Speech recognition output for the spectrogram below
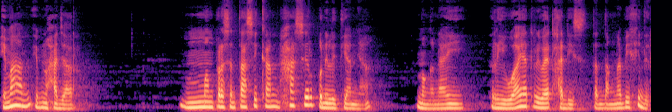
Imam Ibn Hajar mempresentasikan hasil penelitiannya mengenai riwayat-riwayat hadis tentang Nabi Khidir.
